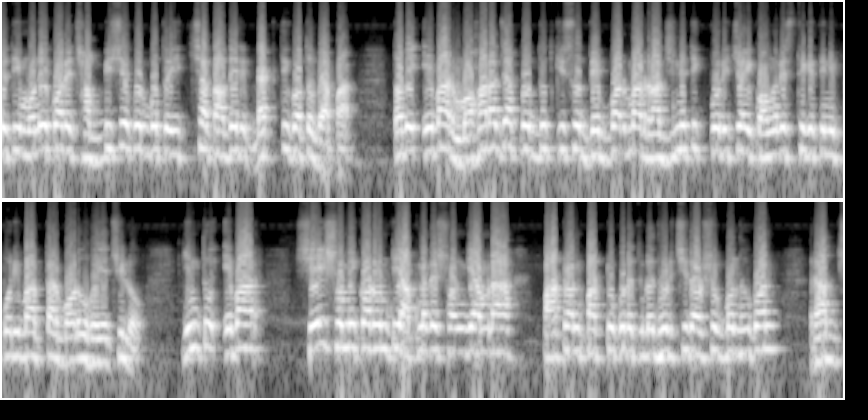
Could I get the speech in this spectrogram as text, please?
যদি মনে করে ছাব্বিশে করব, তো ইচ্ছা তাদের ব্যক্তিগত ব্যাপার। তবে এবার মহারাজা প্রদ্যুৎ কিশোর দেববর্মার রাজনৈতিক পরিচয় কংগ্রেস থেকে তিনি পরিবার তার বড় হয়েছিল। কিন্তু এবার সেই সমীকরণটি আপনাদের সঙ্গে আমরা পার্ট ওয়ান পার্ট টু করে তুলে ধরছি, দর্শক বন্ধুগণ। রাজ্য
